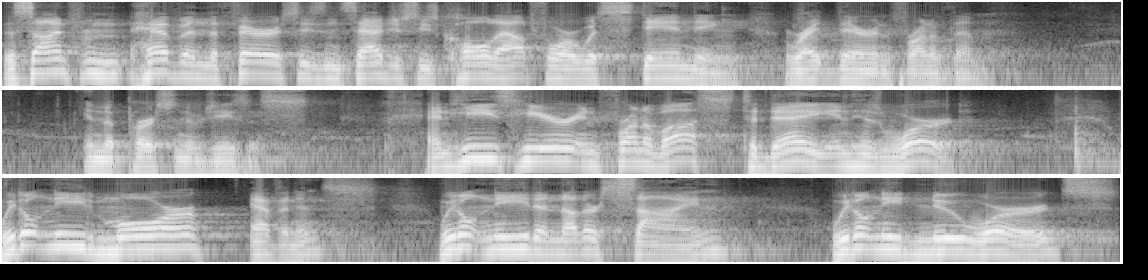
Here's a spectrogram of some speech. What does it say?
The sign from heaven the Pharisees and Sadducees called out for was standing right there in front of them in the person of Jesus. And he's here in front of us today in his word. We don't need more evidence. We don't need another sign. We don't need new words.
